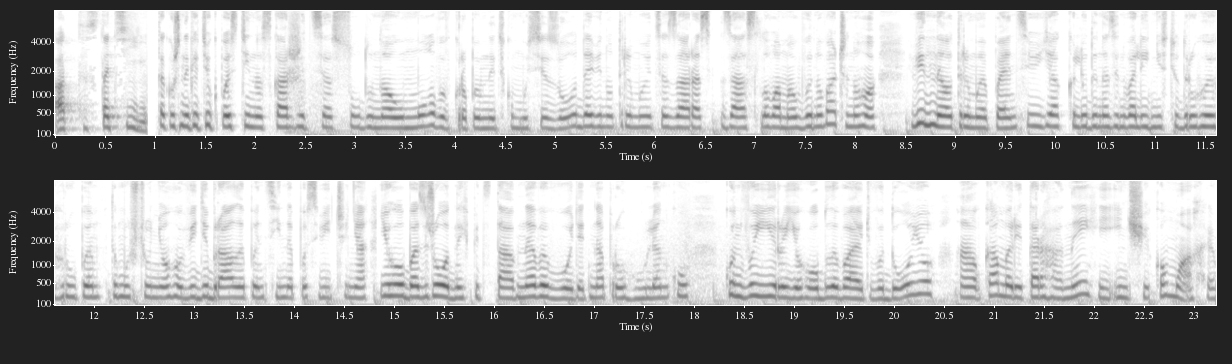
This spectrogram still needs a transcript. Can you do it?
от статьи. Також Никитюк постійно скаржиться суду на умови в Кропивницькому СІЗО, де він утримується зараз. За словами обвинуваченого, він не отримує пенсію як людина з інвалідністю другої групи, тому що у нього відібрали пенсійне посвідчення. Його без жодних підстав не виводять на прогулянку. Конвоїри його обливають водою, а в камері таргани і інші комахи.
